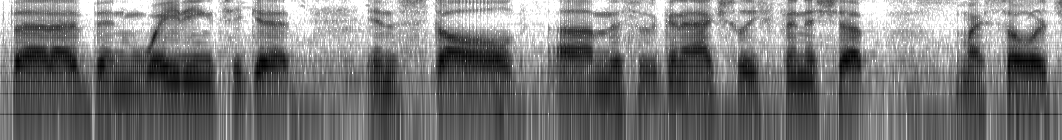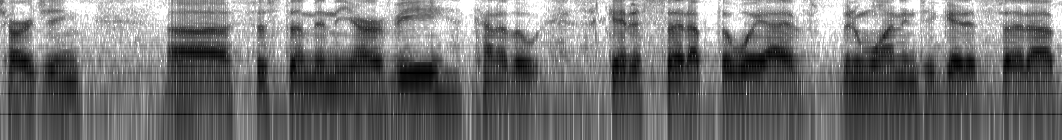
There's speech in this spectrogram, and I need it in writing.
that I've been waiting to get installed. Um, this is going to actually finish up my solar charging uh, system in the RV, kind of the, get it set up the way I've been wanting to get it set up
